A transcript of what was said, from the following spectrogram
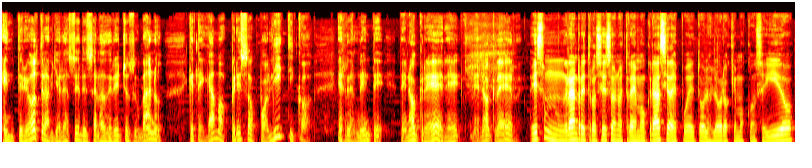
entre otras violaciones a los derechos humanos, que tengamos presos políticos, es realmente de no creer, ¿eh? De no creer. Es un gran retroceso de nuestra democracia después de todos los logros que hemos conseguido.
